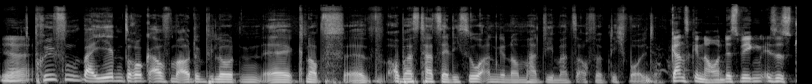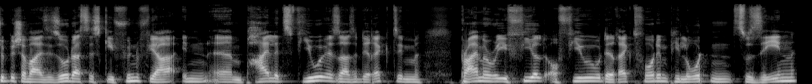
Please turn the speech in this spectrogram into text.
ja. prüfen bei jedem Druck auf dem Autopiloten-Knopf, äh, äh, ob er es tatsächlich so angenommen hat, wie man es auch wirklich wollte. Ganz genau. Und deswegen ist es typischerweise so, dass das G5 ja in ähm, Pilots View ist, also direkt im Primary Field of View, direkt vor dem Piloten zu sehen.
